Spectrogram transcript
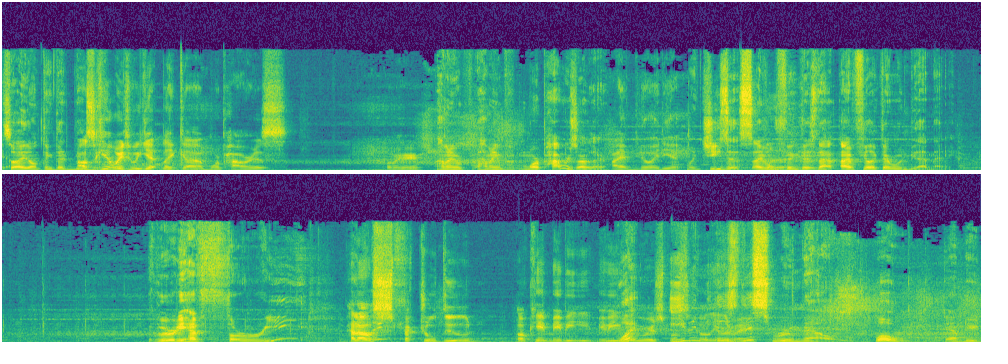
so I don't think there'd be. I also can't wait till we get like uh, more powers over here. How many how many more powers are there? I have no idea. Like Jesus, I don't think there's that. I feel like there wouldn't be that many. Like, we already have three. Hello, spectral dude. Okay, maybe maybe What we were supposed even to go the is other way. this room now? Whoa, damn dude.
